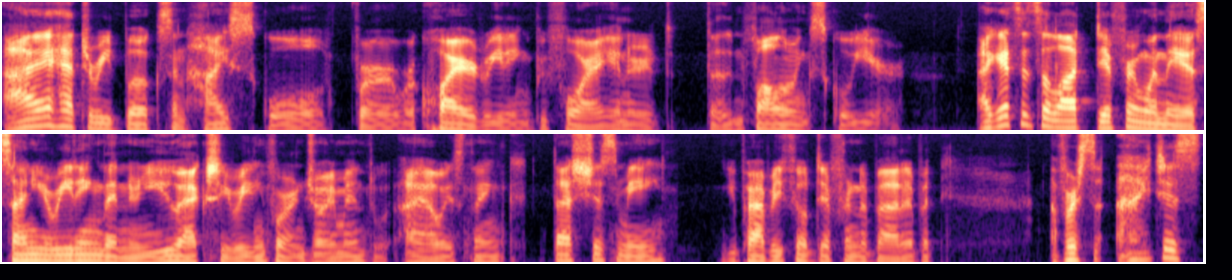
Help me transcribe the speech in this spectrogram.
I had to read books in high school for required reading before I entered the following school year. I guess it's a lot different when they assign you reading than when you actually reading for enjoyment. I always think that's just me. You probably feel different about it, but uh, first, I just,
